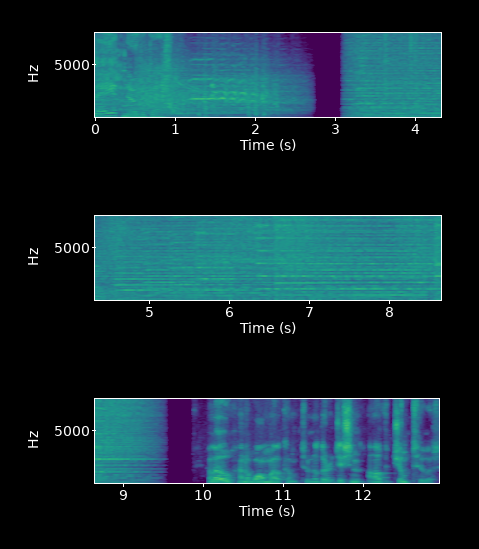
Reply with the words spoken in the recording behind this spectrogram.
Play at Novibet. Hello and a warm welcome to another edition of Jump to It,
